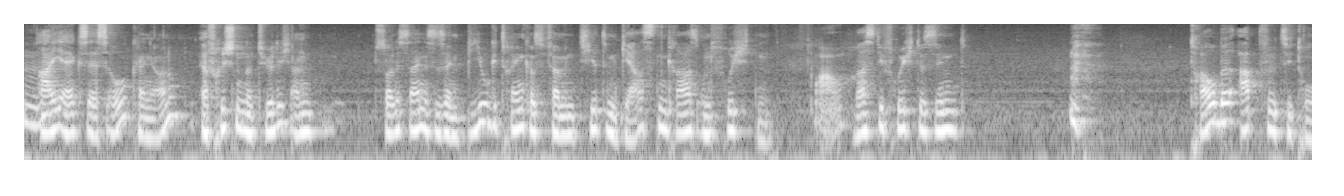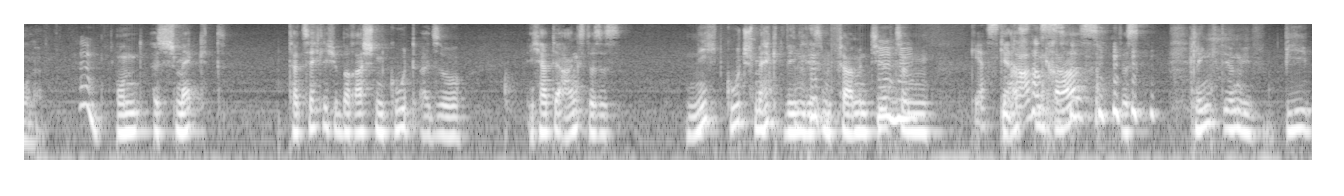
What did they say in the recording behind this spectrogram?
IXSO, keine Ahnung. Erfrischend natürlich, an, soll es sein. Es ist ein Biogetränk aus fermentiertem Gerstengras und Früchten. Wow. Was die Früchte sind? Traube, Apfel, Zitrone. Und es schmeckt tatsächlich überraschend gut. Also ich hatte Angst, dass es nicht gut schmeckt wegen diesem fermentierten Gerstengras. Gerstengras. Das klingt irgendwie wie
